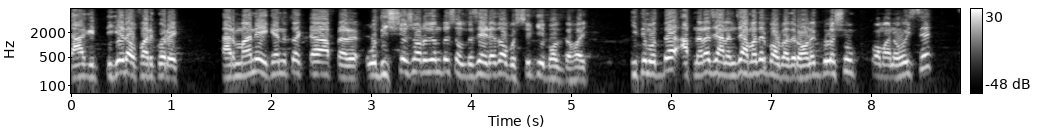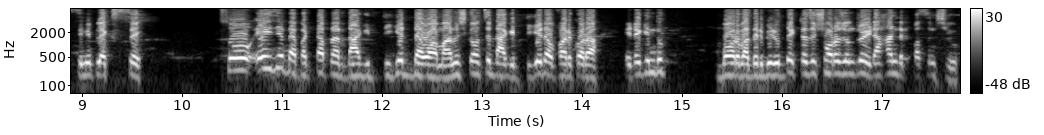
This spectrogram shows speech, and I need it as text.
দাগের টিকিট অফার করে, তার মানে এখানে তো একটা আপনার অদৃশ্য ষড়যন্ত্র চলতেছে, এটা তো অবশ্যই কি বলতে হয়। ইতিমধ্যে আপনারা জানেন যে আমাদের বরবাদের অনেকগুলো শো কমানো হয়েছে সিনিপ্লেক্সে সো এই যে ব্যাপারটা, আপনার দাগের টিকিট দেওয়া, মানুষকে হচ্ছে দাগের টিকিট অফার করা, এটা কিন্তু বরবাদের বিরুদ্ধে একটা যে ষড়যন্ত্র, এটা হান্ড্রেড পার্সেন্ট শিওর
